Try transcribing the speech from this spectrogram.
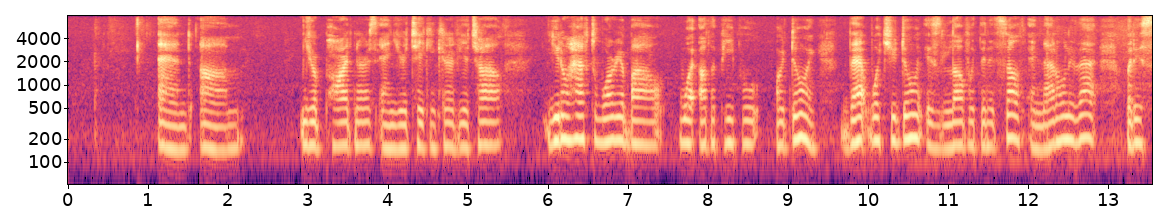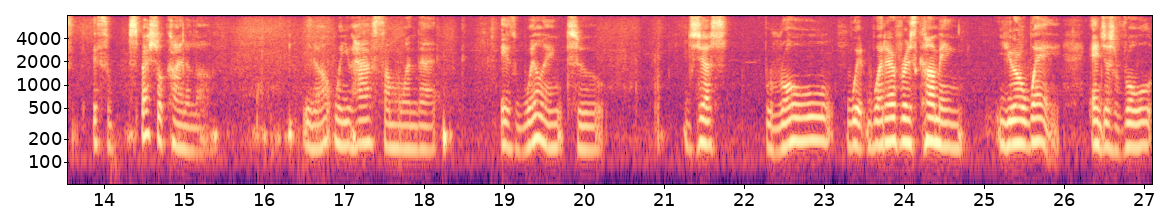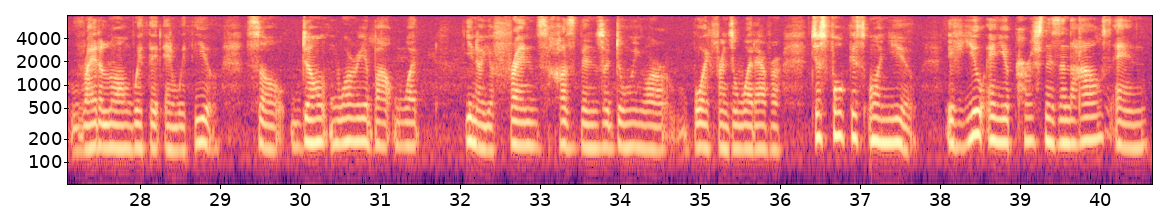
and um, your partners and you're taking care of your child, you don't have to worry about what other people are doing. That what you're doing is love within itself, and not only that, but it's it's a special kind of love. You know, when you have someone that is willing to just roll with whatever is coming your way and just roll right along with it and with you. So don't worry about what you know your friends husbands are doing or boyfriends or whatever just focus on you if you and your person is in the house and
